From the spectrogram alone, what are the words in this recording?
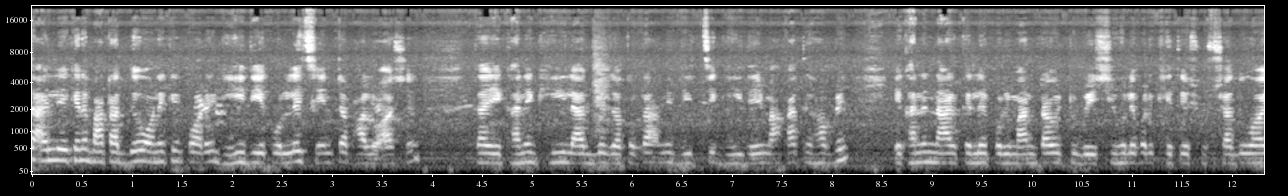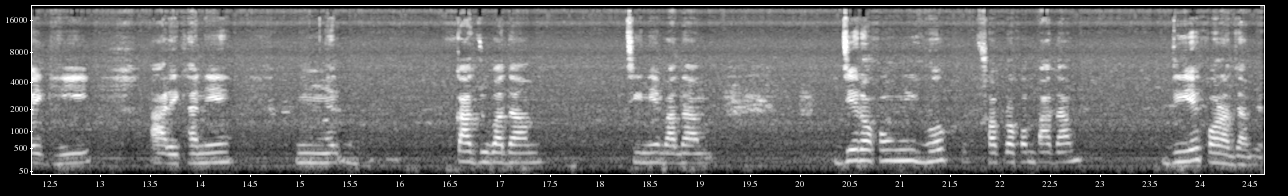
চাইলে এখানে বাটার দিয়েও অনেকে করে। ঘি দিয়ে করলে সেন্টটা ভালো আসে। তাই এখানে ঘি লাগবে যতটা। আমি দিচ্ছি ঘি দিয়ে মাখাতে হবে। এখানে নারকেলের পরিমাণটাও একটু বেশি হলে পরে খেতে সুস্বাদু হয়। ঘি আর এখানে কাজু বাদাম, চিনে বাদাম, যে রকমই হোক, সব রকম বাদাম দিয়ে করা যাবে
